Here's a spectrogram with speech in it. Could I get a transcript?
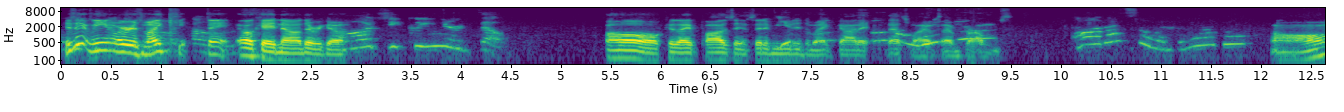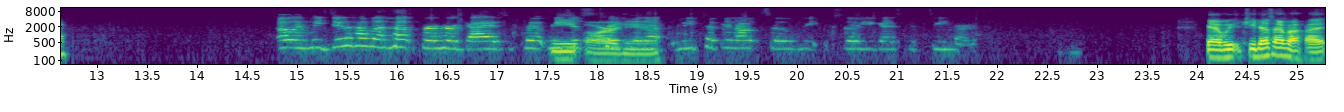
Is it me or is my ki- thing? Okay, no, there we go. Oh, she cleaned herself. Oh, because I paused it instead of muted the mic. Got it. That's why I was having problems. Oh, that's so adorable. Aw. Oh, and we do have a hut for her, guys, but we just took it out. We took it out so we so you guys could see her. Yeah, we she does have a hut,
